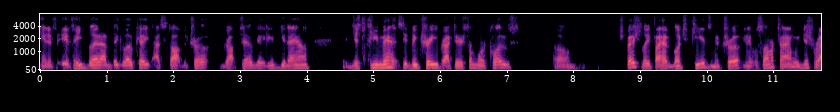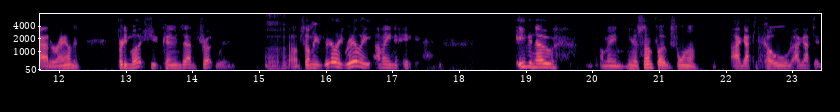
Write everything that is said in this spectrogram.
And if if he bled out a big locate, I'd stop the truck, drop tailgate, he'd get down. In just a few minutes, he'd be treed right there somewhere close. Um, especially if I had a bunch of kids in the truck and it was summertime, we'd just ride around and pretty much shoot coons out of the truck with him. Uh-huh. Uh, so I mean, really, really, I mean, it, even though, I mean, you know, some folks want to. I got the cold. I got the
